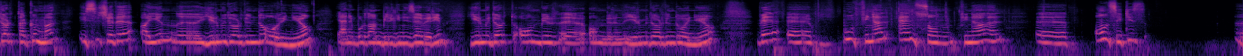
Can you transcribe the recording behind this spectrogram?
dört takım var. İsviçre'de ayın e, 24'ünde oynuyor. Yani buradan bilginize vereyim. 24 11 e, 11'inde 24'ünde oynuyor ve e, bu final en son final e, 18 e,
